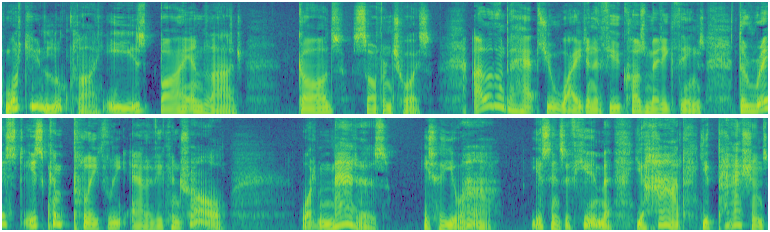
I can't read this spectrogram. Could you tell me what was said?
what you look like is, by and large, God's sovereign choice. Other than perhaps your weight and a few cosmetic things, the rest is completely out of your control. What matters is who you are, your sense of humour, your heart, your passions,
